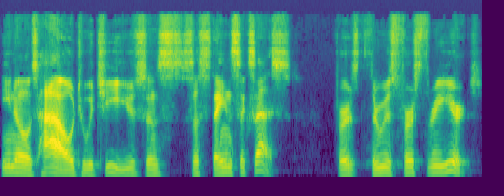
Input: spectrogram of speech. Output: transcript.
he knows how to achieve some sustained success first through his first three years.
